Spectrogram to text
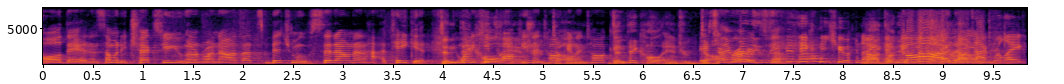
all day and then somebody checks you, you're gonna run out. That's bitch move. Sit down and ha- take it. Didn't you they want to call keep talking Andrew and talking dumb? and talking. Didn't they call Andrew dumb? It's your They really hurts. leaving you and I Nah, had don't made even- eye God. contact. We're like,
